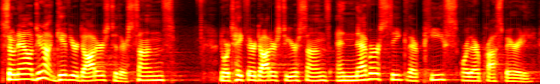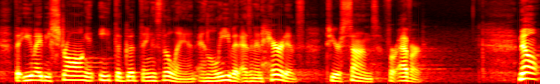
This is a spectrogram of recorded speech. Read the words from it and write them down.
So now do not give your daughters to their sons nor take their daughters to your sons, and never seek their peace or their prosperity, that you may be strong and eat the good things of the land, and leave it as an inheritance to your sons forever. Now,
